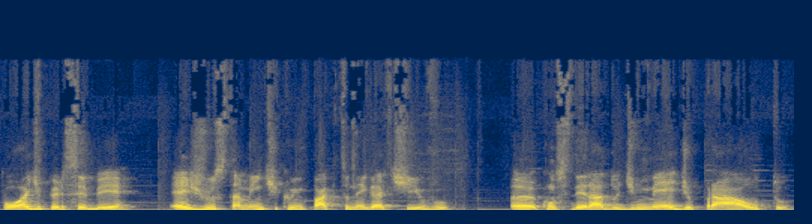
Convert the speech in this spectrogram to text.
Pode perceber é justamente que o impacto negativo considerado de médio para alto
